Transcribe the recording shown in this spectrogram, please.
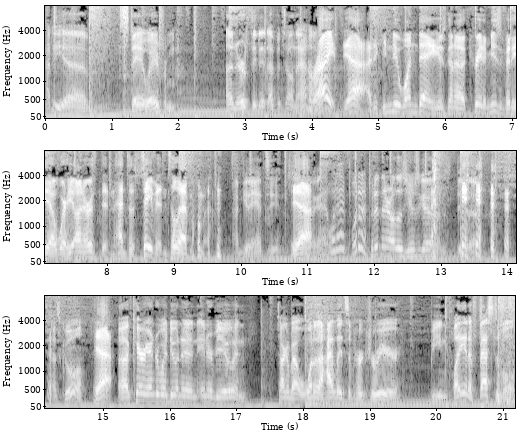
how do you uh, stay away from unearthing it up until now? Right, yeah. I think he knew one day he was going to create a music video where he unearthed it and had to save it until that moment. I'd get antsy. Yeah. Like, "Eh, what, did I, what did I put in there all those years ago? Just dig it up. That's cool. yeah. Uh, Carrie Underwood doing an interview and talking about one of the highlights of her career being playing a festival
